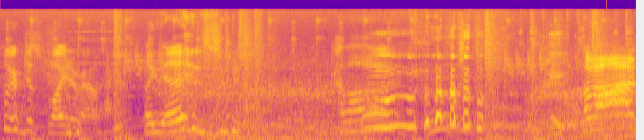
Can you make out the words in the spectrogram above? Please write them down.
We're just flying around. Like this. Come on! Come on!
